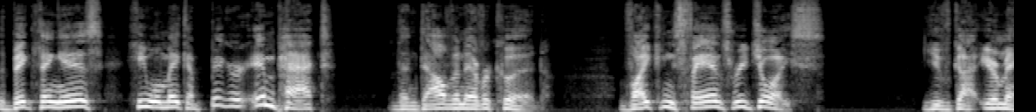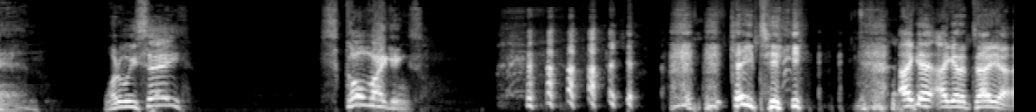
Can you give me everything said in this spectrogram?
The big thing is, he will make a bigger impact than Dalvin ever could. Vikings fans rejoice. You've got your man. What do we say? Skull Vikings. KT, I got I got to tell you,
